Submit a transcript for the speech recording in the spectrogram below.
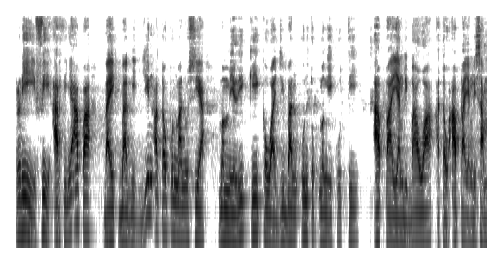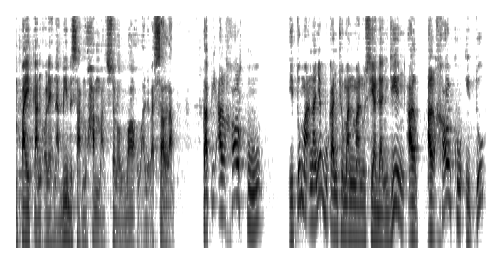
taklifi. Artinya apa? Baik bagi jin ataupun manusia memiliki kewajiban untuk mengikuti apa yang dibawa atau apa yang disampaikan oleh Nabi besar Muhammad Shallallahu Alaihi Wasallam. Tapi al khalqu itu maknanya bukan cuma manusia dan jin. Al-khalqu itu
